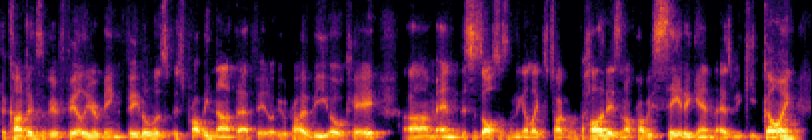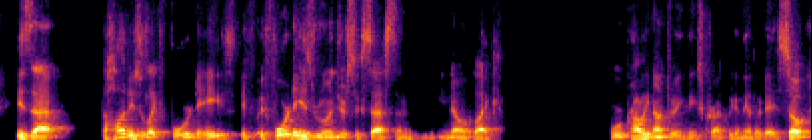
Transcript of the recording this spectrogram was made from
the context of your failure being fatal is, is probably not that fatal. You'll probably be okay. Um, and this is also something I'd like to talk about the holidays, and I'll probably say it again as we keep going, is that the holidays are like four days. If, if four days ruins your success, then you know, like we're probably not doing things correctly on the other days. So,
